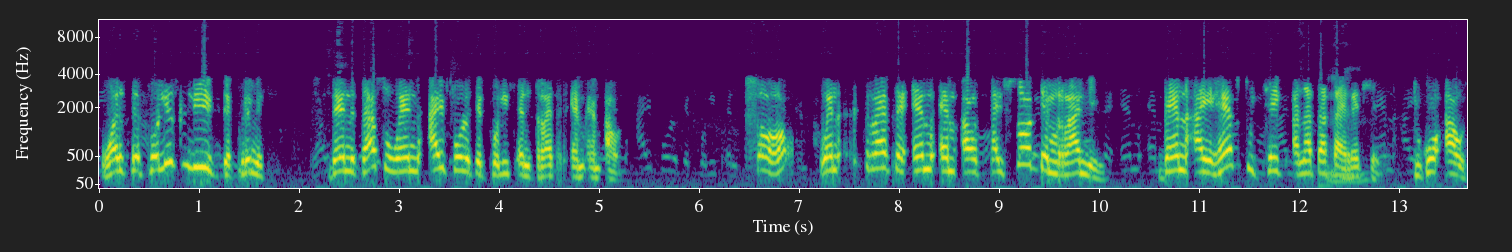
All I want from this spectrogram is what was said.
Once the police leave the premise, then that's when I follow the police and drive the MM out. So when I drive the MM out, I saw them running. Then I have to take another direction to go out,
